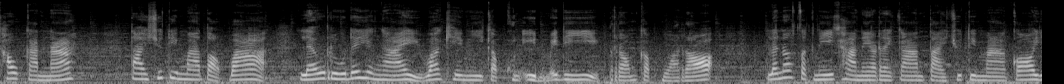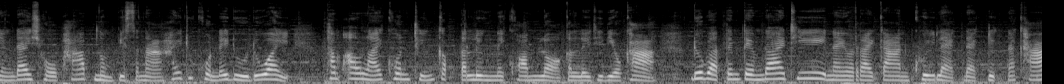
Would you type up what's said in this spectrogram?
เข้ากันนะต่ายชุติมาตอบว่า แล้วรู้ได้ยังไงว่าเคมีกับคนอื่นไม่ดี พร้อมกับหัวเราะ และนอกจากนี้ค่ะในรายการต่ายชุติมาก็ยังได้โชว์ภาพหนุ่มปริศนาให้ทุกคนได้ดูด้วยทำเอาหลายคนถึงกับตะลึงในความหล่อกันเลยทีเดียวค่ะ ดูแบบเต็มๆได้ที่ในรายการคุยแหลกแดกดึกนะคะ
